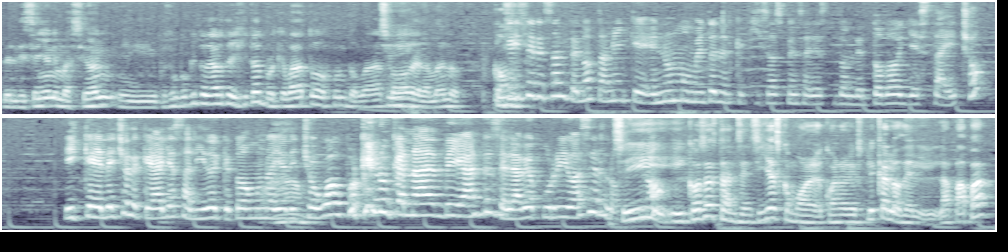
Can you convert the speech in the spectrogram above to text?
del diseño, animación y pues un poquito de arte digital, porque va todo junto, va Sí. todo de la mano. ¿Cómo? Qué interesante, ¿no? También que en un momento en el que quizás pensarías donde todo ya está hecho. Y que el hecho de que haya salido y que todo el mundo haya Ajá. dicho, wow, ¿por qué nunca nadie antes se le había ocurrido hacerlo? Sí, ¿no? y cosas tan sencillas como cuando le explica lo de la papa,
